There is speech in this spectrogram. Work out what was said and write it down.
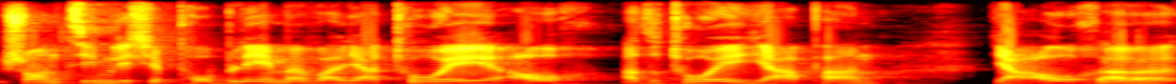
schon ziemliche Probleme, weil ja Toei auch, also Toei Japan ja auch äh,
